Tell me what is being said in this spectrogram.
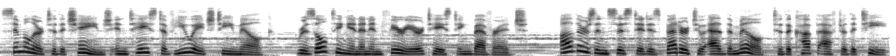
similar to the change in taste of UHT milk, resulting in an inferior tasting beverage. Others insist it is better to add the milk to the cup after the tea,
